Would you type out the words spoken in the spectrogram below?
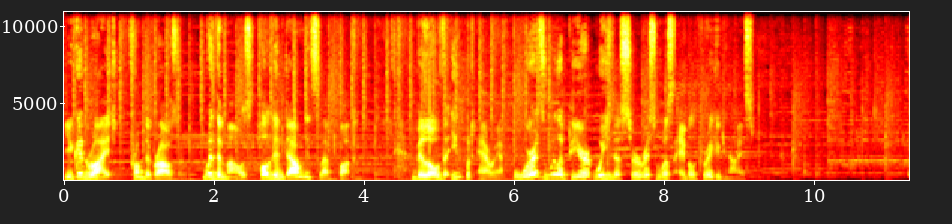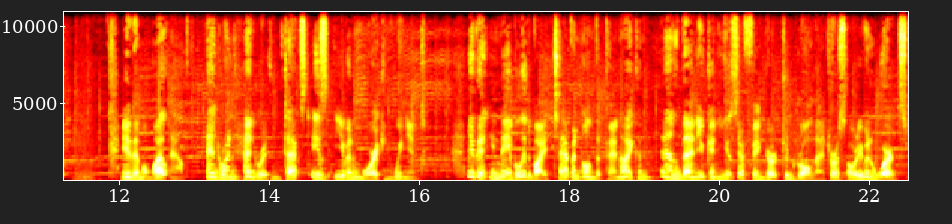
You can write from the browser with the mouse holding down its left button. Below the input area, words will appear which the service was able to recognize. In the mobile app, entering handwritten text is even more convenient. You can enable it by tapping on the pen icon, and then you can use your finger to draw letters or even words.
